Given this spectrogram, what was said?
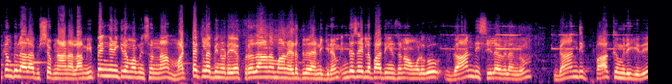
வெல்கம் டு லாலா பிஷப் நானலாம் இப்போ எங்க நிற்கிறோம் அப்படின்னு சொன்னா மட்டக்களப்பினுடைய பிரதானமான இடத்துல தான் இந்த சைடில் பாத்தீங்கன்னு சொன்னா உங்களுக்கு காந்தி சிலை விளங்கும். காந்தி பாக்கும் இருக்குது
